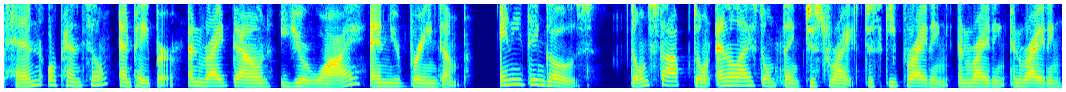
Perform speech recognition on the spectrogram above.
pen or pencil and paper and write down your why and your brain dump. Anything goes. Don't stop. Don't analyze. Don't think. Just write. Just keep writing and writing and writing.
